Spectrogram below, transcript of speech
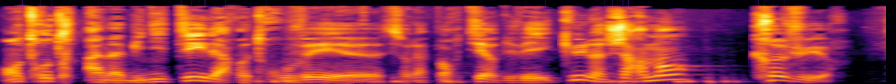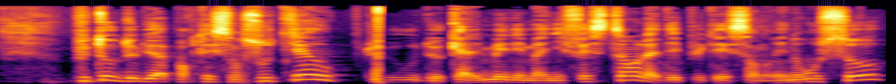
Entre autres amabilités, il a retrouvé euh, sur la portière du véhicule un charmant crevure. Plutôt que de lui apporter son soutien ou de calmer les manifestants, la députée Sandrine Rousseau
